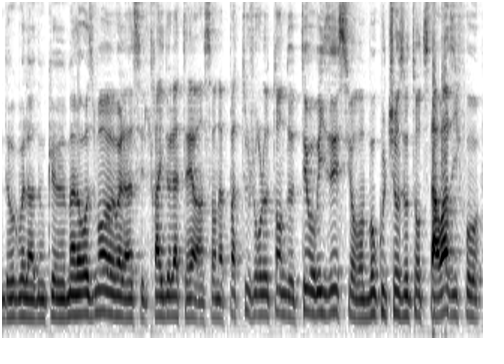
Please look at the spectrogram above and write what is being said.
Donc voilà, donc malheureusement, voilà, c'est le travail de la Terre. Hein. On n'a pas toujours le temps de théoriser sur beaucoup de choses autour de Star Wars. Il faut,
